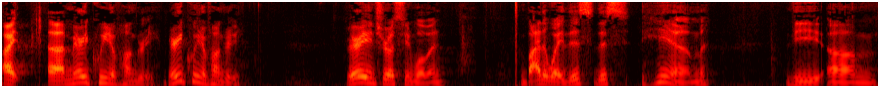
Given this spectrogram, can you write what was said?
all right, uh, Mary Queen of Hungary. Mary Queen of Hungary, very interesting woman. By the way, this this hymn, the um,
